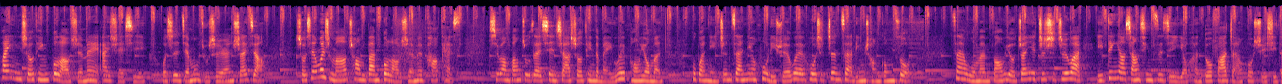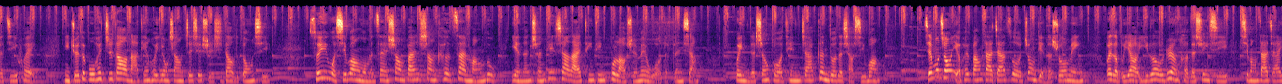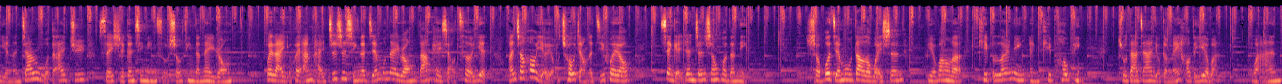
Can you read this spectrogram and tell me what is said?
欢迎收听不老学妹爱学习，我是节目主持人摔跤。首先，为什么要创办不老学妹 Podcast？希望帮助在线下收听的每一位朋友们，不管你正在念护理学位，或是正在临床工作，在我们保有专业知识之外，一定要相信自己有很多发展或学习的机会。你绝对不会知道哪天会用上这些学习到的东西。所以，我希望我们在上班、上课再忙碌，也能沉淀下来，听听不老学妹我的分享。为你的生活添加更多的小希望。节目中也会帮大家做重点的说明。为了不要遗漏任何的讯息，希望大家也能加入我的 IG，随时更新您所收听的内容。未来也会安排知识型的节目内容，搭配小测验，完成后也有抽奖的机会哦，献给认真生活的你。首播节目到了尾声，别忘了 keep learning and keep hoping。祝大家有个美好的夜晚，晚安。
